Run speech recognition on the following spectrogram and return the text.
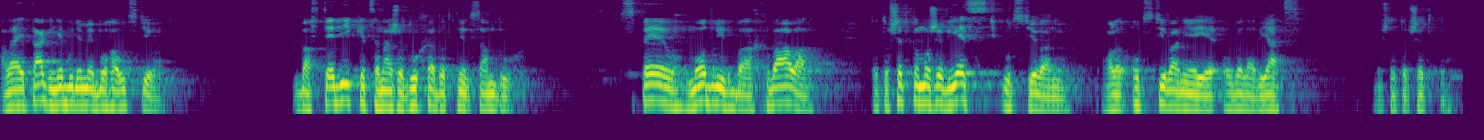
ale aj tak nebudeme Boha uctievať. Iba vtedy, keď sa nášho ducha dotkne sám duch. Spev, modlitba, chvála, toto všetko môže viesť k uctievaniu, ale uctievanie je oveľa viac než toto všetko.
